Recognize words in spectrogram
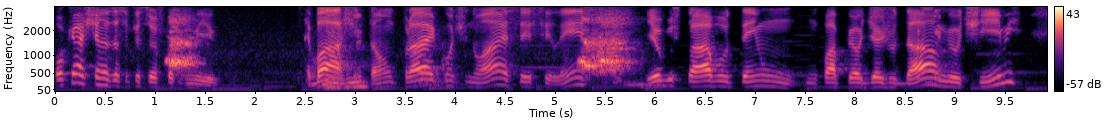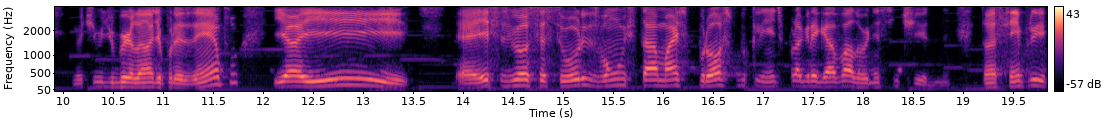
qual que é a chance dessa pessoa ficar comigo? É baixo. Uhum. Então, para continuar essa excelência, eu, Gustavo, tenho um, um, papel de ajudar o meu time, meu time de Uberlândia, por exemplo, e aí é, esses meus assessores vão estar mais próximos do cliente para agregar valor nesse sentido. Né? Então, é sempre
